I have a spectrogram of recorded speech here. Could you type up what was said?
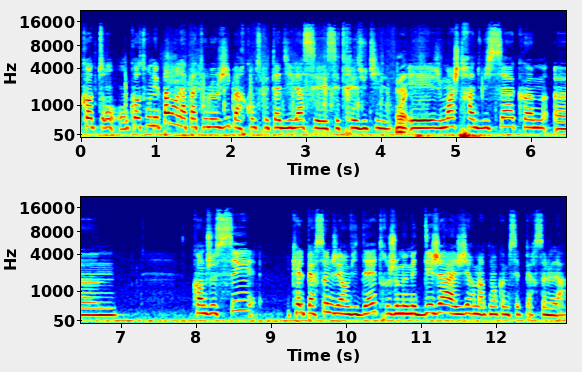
Quand on on- quand on n'est pas dans la pathologie, par contre, ce que tu as dit là, c'est c'est très utile. Ouais. Et moi, je traduis ça comme euh, quand je sais quelle personne j'ai envie d'être, je me mets déjà à agir maintenant comme cette personne-là.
